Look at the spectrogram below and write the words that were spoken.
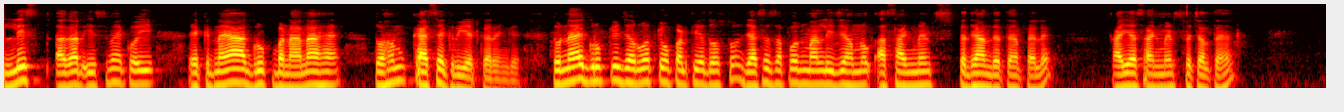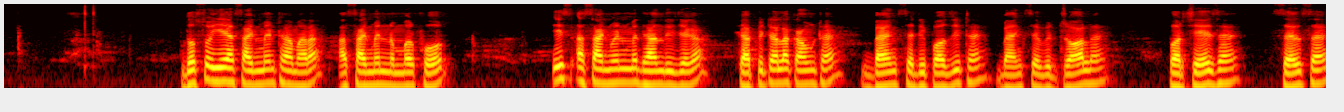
लिस्ट अगर इसमें कोई एक नया ग्रुप बनाना है तो हम कैसे क्रिएट करेंगे? तो नए ग्रुप की ज़रूरत क्यों पड़ती है दोस्तों? जैसे सपोज़ मान लीजिए हम लोग असाइनमेंट्स पे ध्यान देते हैं पहले। आइए असाइनमेंट्स पे चलते हैं। दोस्तों, ये असाइनमेंट है हमारा असाइनमेंट नंबर फोर इस असाइनमेंट में ध्यान दीजिएगा कैपिटल अकाउंट है बैंक से डिपॉजिट है बैंक से विड्रॉल है परचेज है सेल्स है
